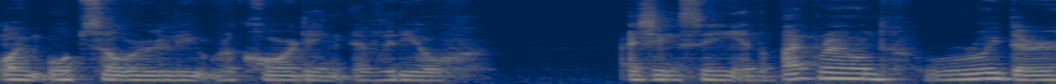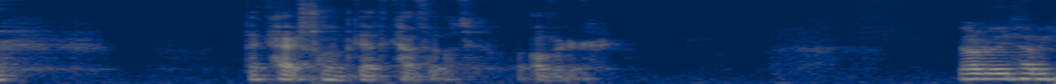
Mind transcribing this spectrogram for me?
I'm up so early recording a video. As you can see in the background, right there, the cat's trying to get the cat out, over there. You alright, Tabby?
